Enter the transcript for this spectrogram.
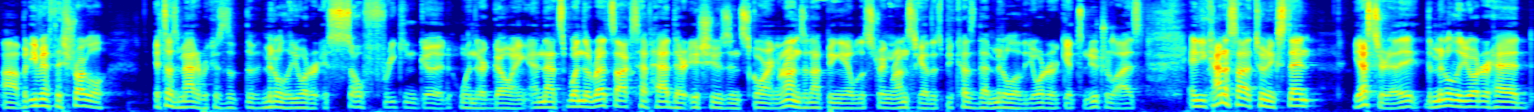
uh, but even if they struggle, it doesn't matter because the, the, middle of the order is so freaking good when they're going. And that's when the Red Sox have had their issues in scoring runs and not being able to string runs together. It's because that middle of the order gets neutralized. And you kind of saw it to an extent yesterday. The middle of the order had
